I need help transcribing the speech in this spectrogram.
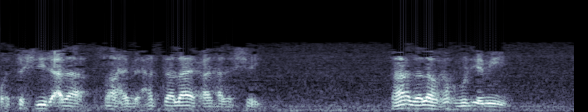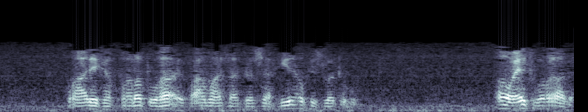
والتشديد على صاحبه حتى لا يفعل هذا الشيء. فهذا له حكم اليمين. وعليه كفارتها إطعام عشرة مساكين أو كسوتهم. أو عتق رغبة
